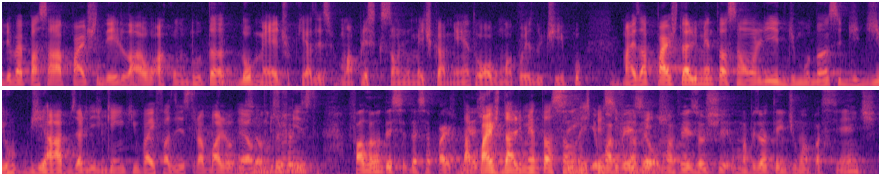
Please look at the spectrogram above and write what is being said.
Ele vai passar a parte dele lá, a conduta do médico, que às vezes é uma prescrição de um medicamento ou alguma coisa do tipo, mas a parte da alimentação ali, de mudança de, de, de hábitos ali, quem que vai fazer esse trabalho é Esse o nutricionista. Falando desse, dessa parte médica, parte da alimentação, Sim, né, e uma vez, especificamente. eu, uma, vez eu uma vez eu atendi uma paciente,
